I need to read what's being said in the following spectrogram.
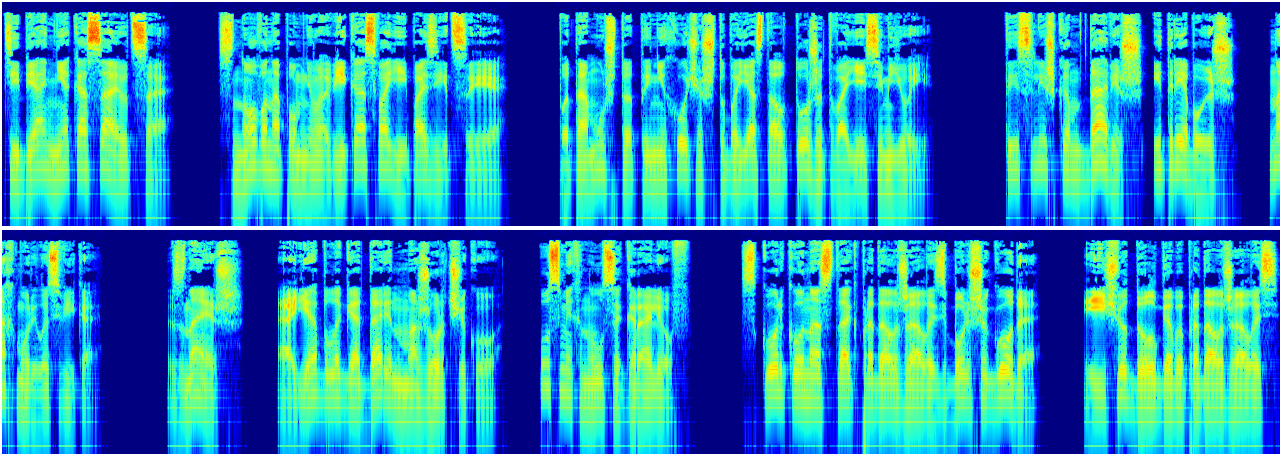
тебя не касаются», — снова напомнила Вика о своей позиции. «Потому что ты не хочешь, чтобы я стал тоже твоей семьей». «Ты слишком давишь и требуешь», — нахмурилась Вика. «Знаешь, а я благодарен мажорчику», — усмехнулся Королев. «Сколько у нас так продолжалось? Больше года. И еще долго бы продолжалось,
